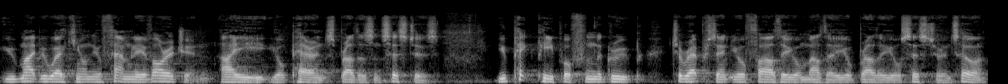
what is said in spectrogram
you might be working on your family of origin, i.e., your parents, brothers, and sisters. You pick people from the group to represent your father, your mother, your brother, your sister, and so on.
